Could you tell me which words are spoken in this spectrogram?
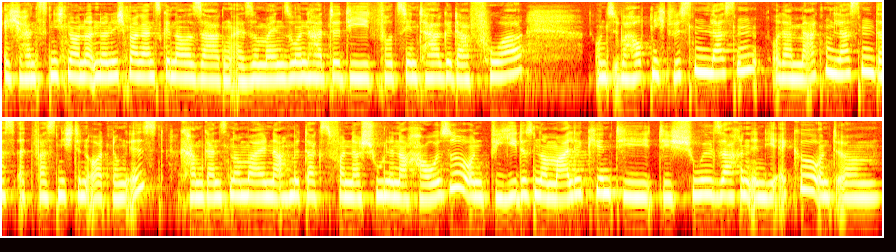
Ich kann es nicht noch, noch nicht mal ganz genau sagen. Also mein Sohn hatte die 14 Tage davor uns überhaupt nicht wissen lassen oder merken lassen, dass etwas nicht in Ordnung ist. Kam ganz normal nachmittags von der Schule nach Hause und wie jedes normale Kind die, die Schulsachen in die Ecke und ähm,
